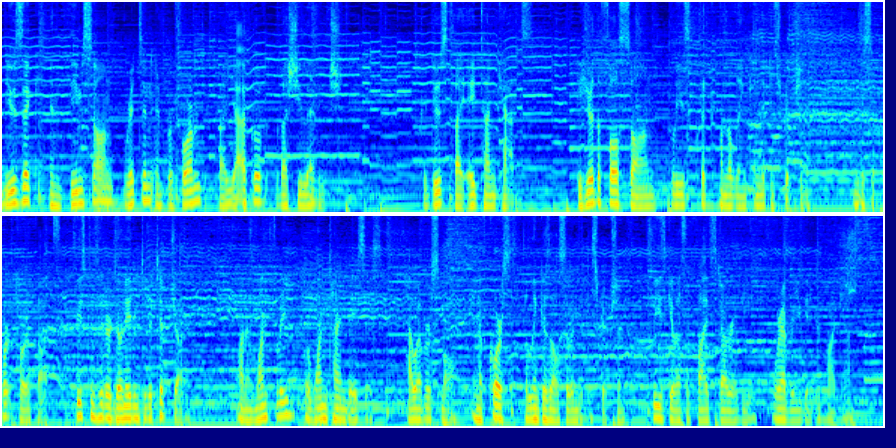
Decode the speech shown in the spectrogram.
Music and theme song written and performed by Yaakov Vashilevich. Produced by Eitan Katz. To hear the full song, please click on the link in the description. And to support Torah Thoughts, please consider donating to the tip jar on a monthly or one time basis, however small. And of course, the link is also in the description. Please give us a five star review wherever you get your podcasts.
